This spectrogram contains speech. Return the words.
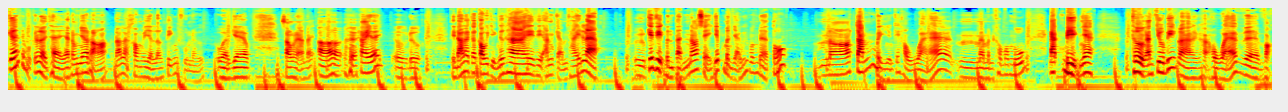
kết một cái lời thề anh không nhớ rõ. Đó là không bao giờ lớn tiếng với phụ nữ. Ui ghê không? Xong rồi anh nói ờ hay đấy. Ừ được. Thì đó là cái câu chuyện thứ hai. Thì anh cảm thấy là ừ, cái việc bình tĩnh nó sẽ giúp mình giải quyết vấn đề tốt nó tránh bị những cái hậu quả ừ, mà mình không mong muốn. Đặc biệt nha, thường anh chưa biết là hậu quả về vật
